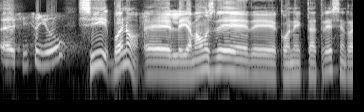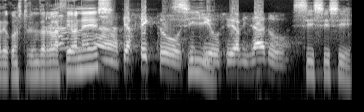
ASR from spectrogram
Eh, sí soy yo. Sí, bueno, eh, le llamamos de, de Conecta 3 en Radio Construyendo Relaciones. Ah, perfecto, sí, Sí. que os he avisado. Sí, sí, sí.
